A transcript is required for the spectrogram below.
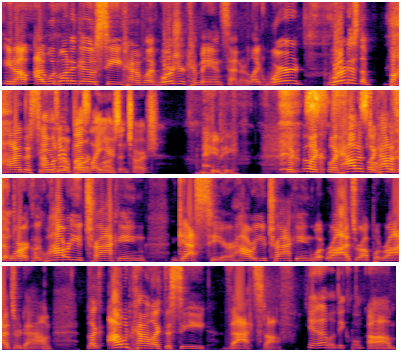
You know, I would want to go see kind of like where's your command center? Like where where does the behind the scenes I wonder of if the Buzz park run? Lightyear's in charge. maybe like like like how does like how does it work like how are you tracking guests here how are you tracking what rides are up what rides are down like i would kind of like to see that stuff Yeah, that would be cool. um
